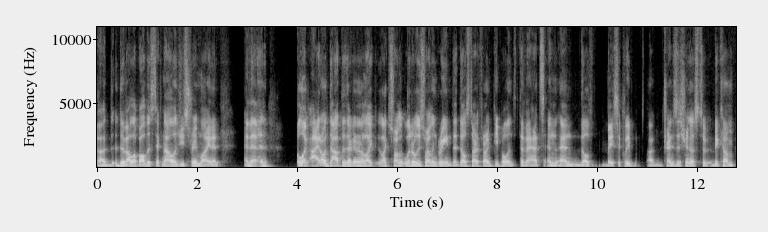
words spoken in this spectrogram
uh, d- develop all this technology streamline it and then Look, I don't doubt that they're gonna like like soil, literally Soylent Green that they'll start throwing people into the vats and and they'll basically uh, transition us to become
